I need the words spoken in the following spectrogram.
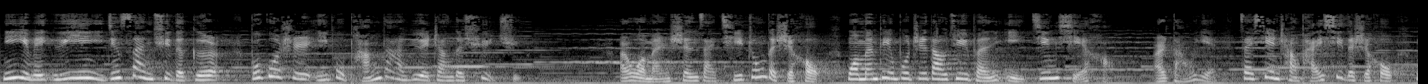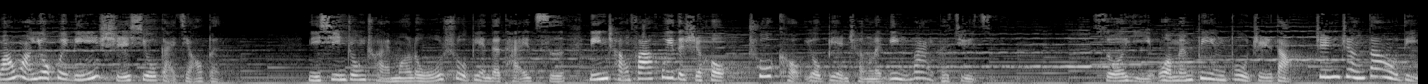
你以为余音已经散去的歌，不过是一部庞大乐章的序曲，而我们身在其中的时候，我们并不知道剧本已经写好，而导演在现场排戏的时候，往往又会临时修改脚本。你心中揣摩了无数遍的台词，临场发挥的时候，出口又变成了另外的句子，所以我们并不知道真正到底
